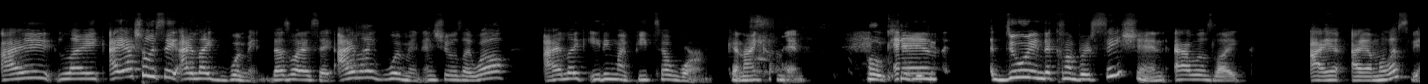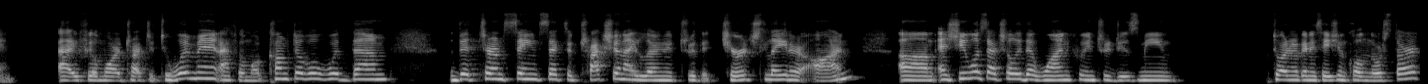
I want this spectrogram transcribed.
I like, I actually say I like women. That's what I say. I like women. And she was like, Well, I like eating my pizza warm. Can I come in? okay. And during the conversation, I was like, I I am a lesbian. I feel more attracted to women. I feel more comfortable with them. The term same sex attraction, I learned it through the church later on. Um, and she was actually the one who introduced me to an organization called North Star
